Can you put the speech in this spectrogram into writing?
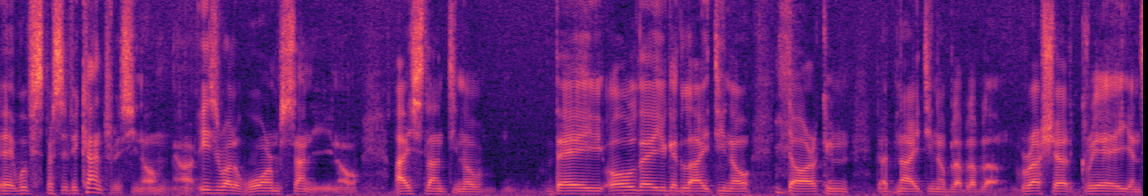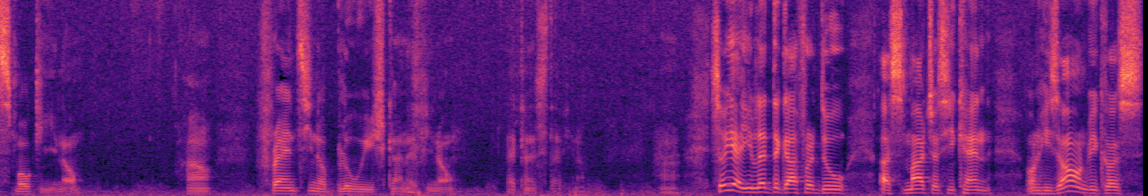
uh, with specific countries, you know, uh, Israel, warm, sunny, you know, Iceland, you know, day, all day you get light, you know, dark, and at night, you know, blah, blah, blah. Russia, gray and smoky, you know. Uh, France, you know, bluish kind of, you know, that kind of stuff, you know. Uh, so yeah, you let the gaffer do as much as he can on his own because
